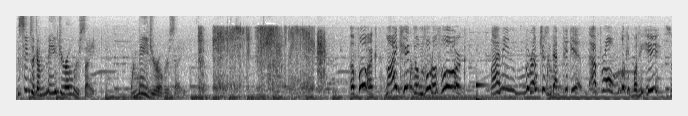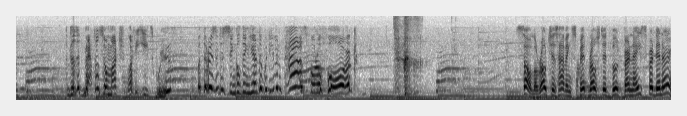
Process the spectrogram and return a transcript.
This seems like a major oversight. Major oversight. A fork? My kingdom for a fork! I mean, LeRoach isn't that picky. After all, look at what he eats. Does it matter so much what he eats with? But there isn't a single thing here that would even pass for a fork. So, LeRoach is having spit roasted boot béarnaise for dinner?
